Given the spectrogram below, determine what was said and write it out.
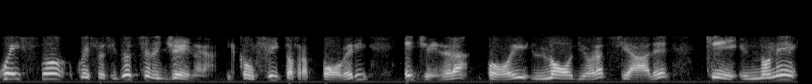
Questo, questa situazione genera il conflitto fra poveri e genera poi l'odio razziale che non è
